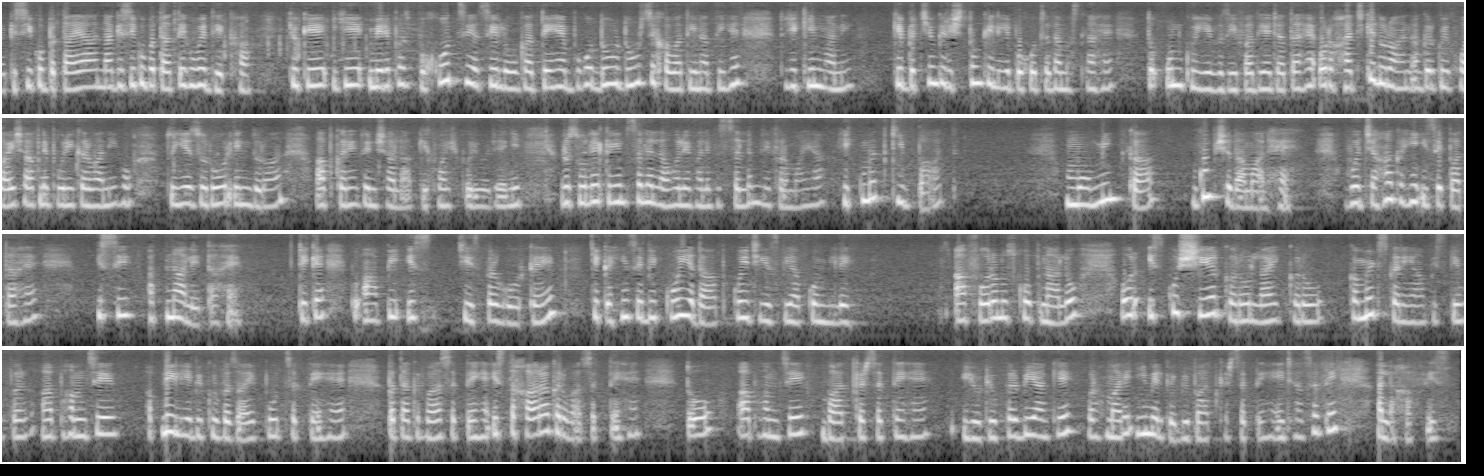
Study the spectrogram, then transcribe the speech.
किसी को बताया, ना किसी को बताते हुए देखा। क्योंकि ये मेरे पास बहुत से ऐसे लोग आते हैं, बहुत दूर दूर से खातन आती हैं। तो यकीन माने कि बच्चियों के रिश्तों के लिए बहुत ज़्यादा मसला है तो उनको ये वजीफ़ा दिया जाता है। और हज के दौरान अगर कोई ख्वाहिश आपने पूरी करवानी हो तो ये ज़रूर इन दौरान आप करें तो इन आपकी ख्वाहिश पूरी हो जाएगी। रसूल करीम सल्लल्लाहु अलैहि वसल्लम ने फरमाया, हिकमत की बात मोमिन का गुमशुदा माल है। वो जहाँ कहीं इसे पाता है, इसे अपना लेता है। ठीक है? तो आप भी इस चीज़ पर गौर करें कि कहीं से भी कोई अदाब, कोई चीज़ भी आपको मिले आप फ़ौरन उसको अपना लो और इसको शेयर करो लाइक करो कमेंट्स करें आप इसके ऊपर। आप हमसे अपने लिए भी कोई वज़ाइफ पूछ सकते हैं, पता करवा सकते हैं इस्तारा करवा सकते हैं। तो आप हमसे बात कर सकते हैं यूट्यूब पर भी आके और हमारे ईमेल पे भी बात कर सकते हैं। इजाज़त दें। अल्लाह हाफिज़।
